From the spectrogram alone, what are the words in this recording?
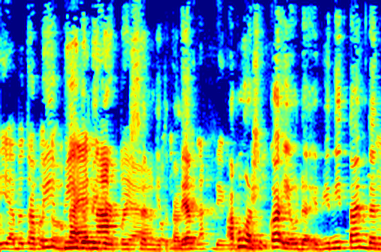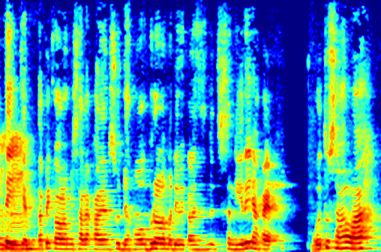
iya betul tapi betul. be Nggak the enak, bigger ya. person gitu Kok kalian enak deh aku nggak kayak suka ya udah if you need time then take it tapi kalau misalnya kalian sudah ngobrol sama diri kalian sen- sendiri yang kayak gue tuh salah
